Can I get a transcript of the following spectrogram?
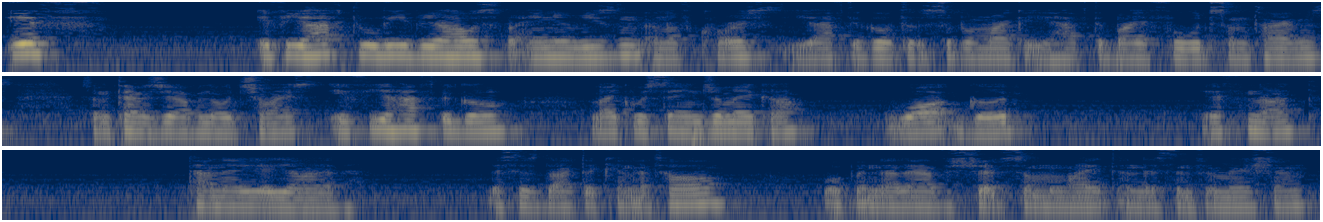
if if you have to leave your house for any reason, and of course you have to go to the supermarket, you have to buy food sometimes. Sometimes you have no choice. If you have to go, like we say in Jamaica, walk good. If not, tana yard. This is Dr. Kenneth Hall. Hoping that I have shed some light on this information.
